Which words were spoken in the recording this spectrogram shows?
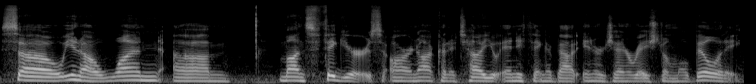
So, you know, one. Um, month's figures are not going to tell you anything about intergenerational mobility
